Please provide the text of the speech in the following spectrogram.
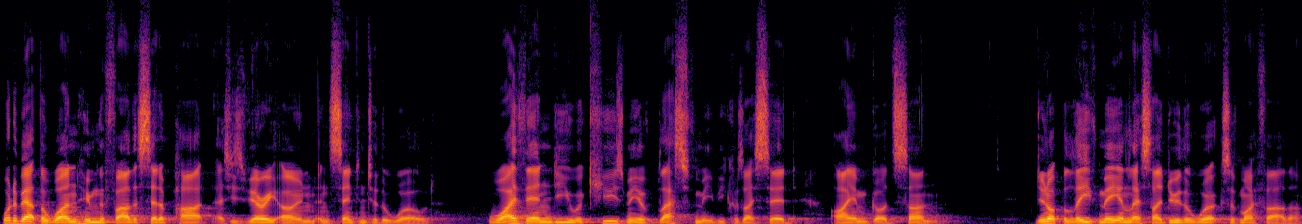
what about the one whom the Father set apart as his very own and sent into the world? Why then do you accuse me of blasphemy because I said, I am God's Son? Do not believe me unless I do the works of my Father.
